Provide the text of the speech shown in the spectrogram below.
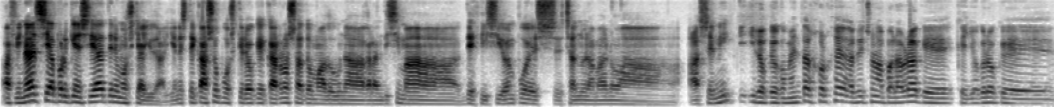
Al final, sea por quien sea, tenemos que ayudar. Y en este caso, pues creo que Carlos ha tomado una grandísima decisión, pues echando una mano a, a Semi. Y, y lo que comentas, Jorge, has dicho una palabra que, que yo creo que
